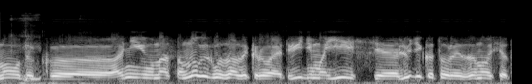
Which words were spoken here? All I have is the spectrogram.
Ну, так э, они у нас намного глаза закрывают. Видимо, есть э, люди, которые заносят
